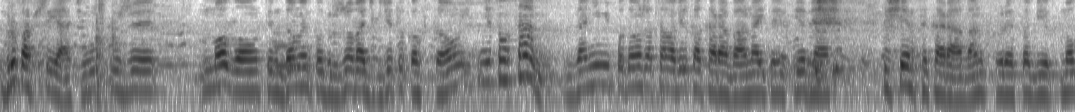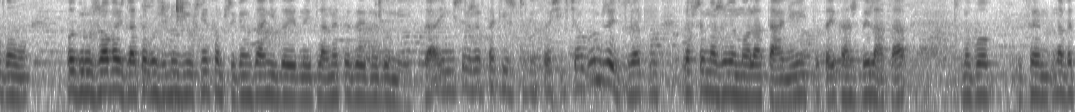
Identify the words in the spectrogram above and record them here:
grupa przyjaciół, którzy mogą tym domem podróżować gdzie tylko chcą i nie są sami. Za nimi podąża cała wielka karawana i to jest jedna z tysięcy karawan, które sobie mogą podróżować, dlatego że ludzie już nie są przywiązani do jednej planety, do jednego miejsca i myślę, że w takiej rzeczywistości chciałbym żyć. Zawsze marzyłem o lataniu i tutaj każdy lata, no bo nawet,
